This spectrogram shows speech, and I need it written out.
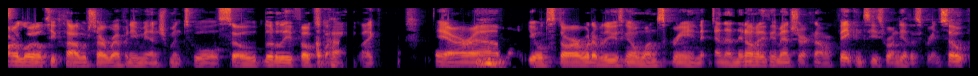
our loyalty cloud, which is our revenue management tool. So literally, folks will have like ARM, mm-hmm. YieldStar, whatever they're using on one screen, and then they don't have anything to mention economic vacancies are on the other screen. So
